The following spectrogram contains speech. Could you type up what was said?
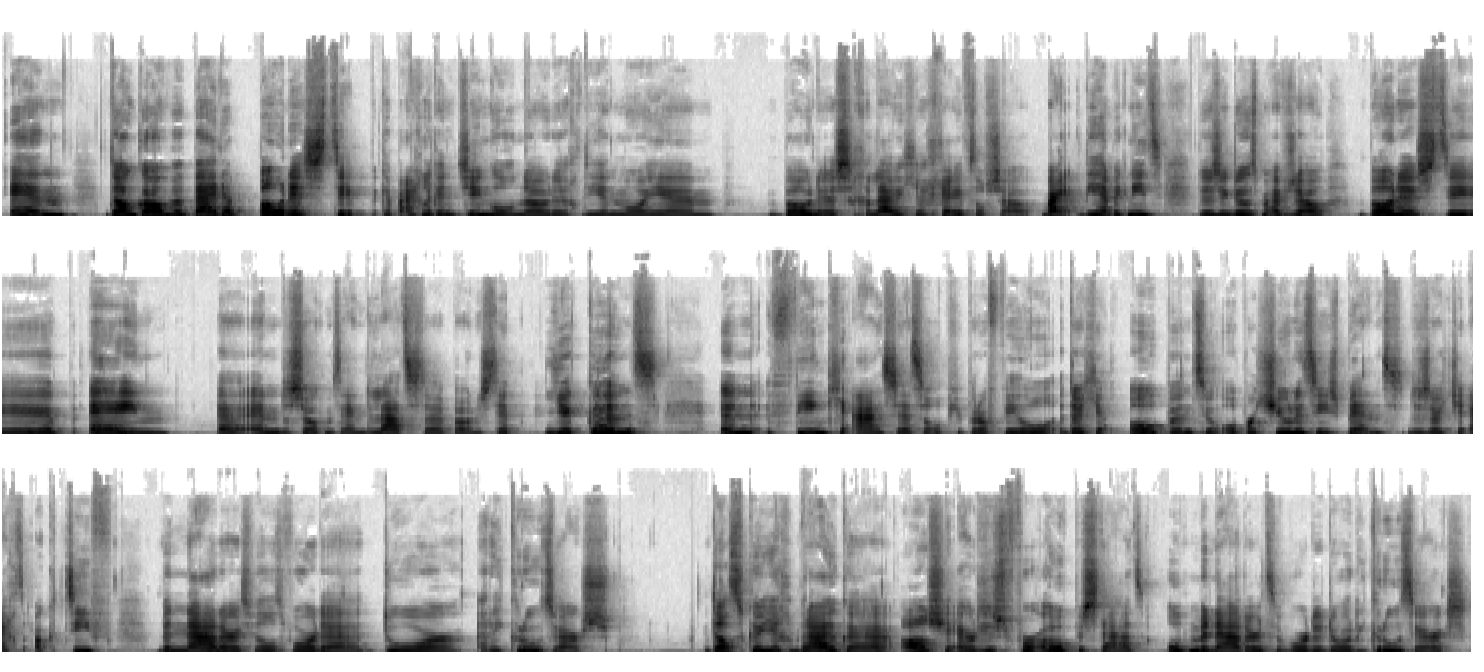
En dan komen we bij de bonus tip. Ik heb eigenlijk een jingle nodig die een mooi um, bonus geluidje geeft of zo. Maar die heb ik niet, dus ik doe het maar even zo. Bonus tip 1. Uh, en dat is ook meteen de laatste bonus tip. Je kunt een vinkje aanzetten op je profiel dat je open to opportunities bent. Dus dat je echt actief benaderd wilt worden door recruiters dat kun je gebruiken als je er dus voor open staat om benaderd te worden door recruiters.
